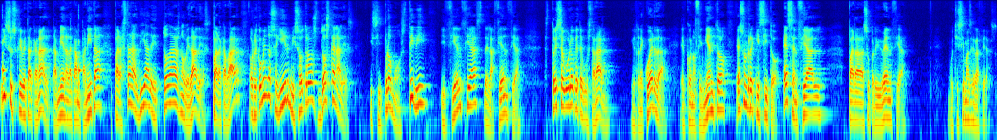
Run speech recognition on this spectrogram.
y suscríbete al canal, también a la campanita para estar al día de todas las novedades. Para acabar, os recomiendo seguir mis otros dos canales, Promos TV y Ciencias de la Ciencia. Estoy seguro que te gustarán. Y recuerda, el conocimiento es un requisito esencial para la supervivencia. Muchísimas gracias.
